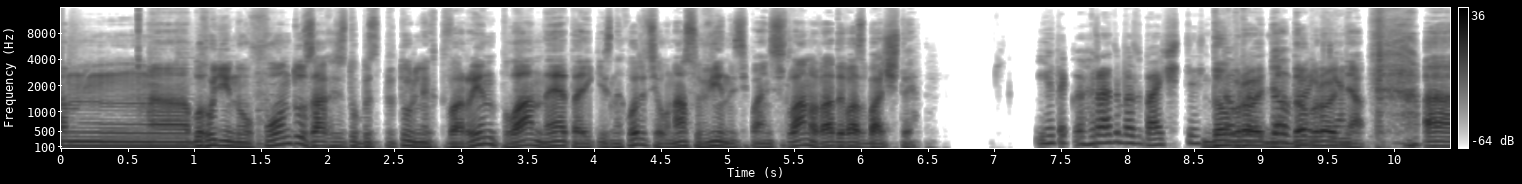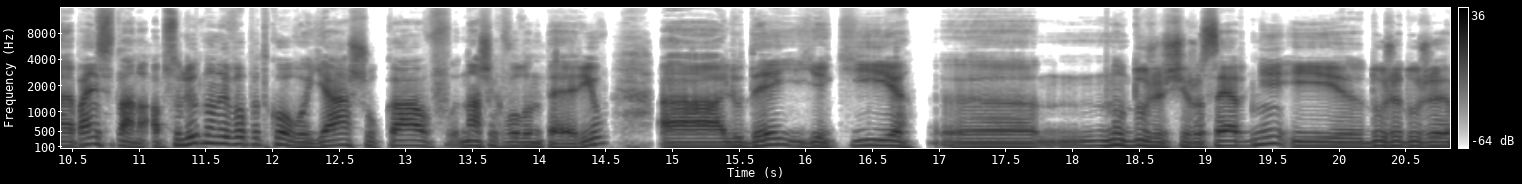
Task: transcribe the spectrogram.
ем, е, благодійного фонду захисту безпритульних тварин Планета, який знаходиться у нас у Вінниці. Пані Світлано, радий вас бачити. Я так рада вас бачити. Доброго дня, доброго, дня. дня. Пані Світлано, абсолютно не випадково я шукав наших волонтерів, людей, які е, ну дуже щиросердні і дуже дуже.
